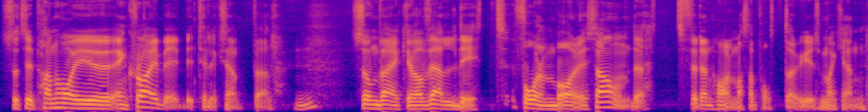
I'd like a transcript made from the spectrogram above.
Så typ, han har ju en Crybaby till exempel, Mm. som verkar vara väldigt formbar i soundet. För den har en massa pottar och grejer som man kan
